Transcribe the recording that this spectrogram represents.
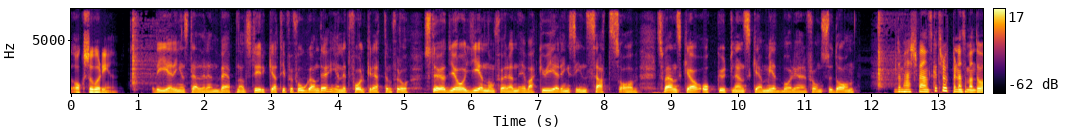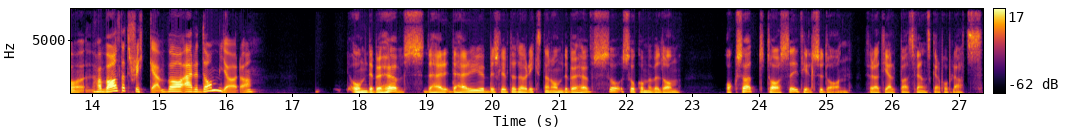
också går in. Regeringen ställer en väpnad styrka till förfogande enligt folkrätten för att stödja och genomföra en evakueringsinsats av svenska och utländska medborgare från Sudan. De här svenska trupperna som man då har valt att skicka, vad är det de gör då? Om det behövs, det här, det här är ju beslutat av riksdagen, om det behövs så, så kommer väl de också att ta sig till Sudan för att hjälpa svenskar på plats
